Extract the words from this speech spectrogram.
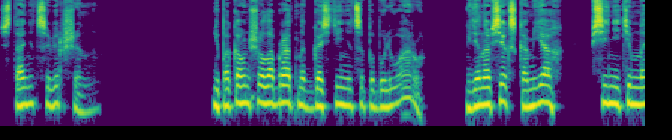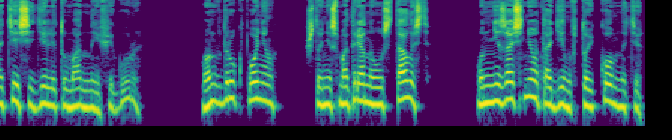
станет совершенным. И пока он шел обратно к гостинице по бульвару, где на всех скамьях в синей темноте сидели туманные фигуры, он вдруг понял, что, несмотря на усталость, он не заснет один в той комнате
